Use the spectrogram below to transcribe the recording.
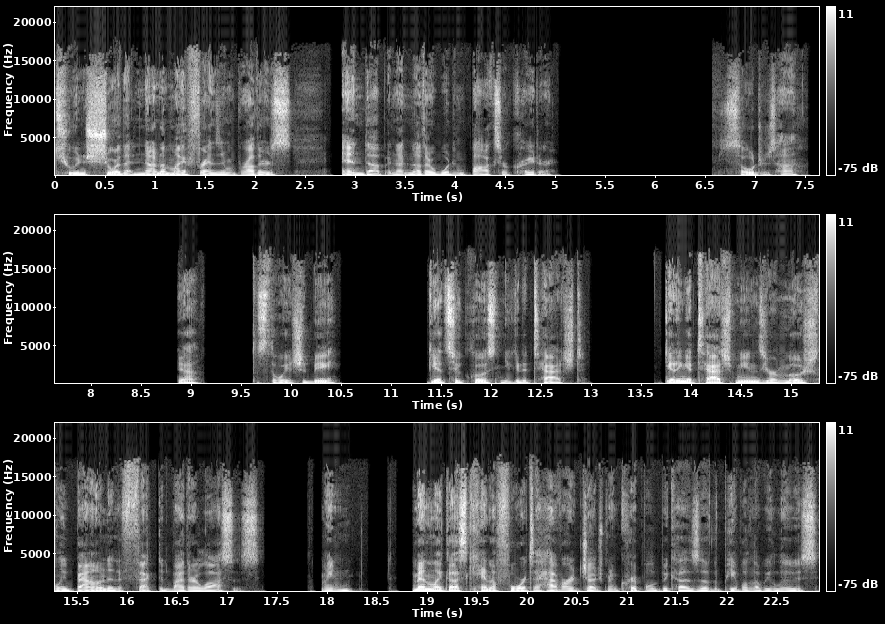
to ensure that none of my friends and brothers end up in another wooden box or crater. Soldiers, huh? Yeah, that's the way it should be get too close and you get attached. Getting attached means you're emotionally bound and affected by their losses. I mean, men like us can't afford to have our judgment crippled because of the people that we lose.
